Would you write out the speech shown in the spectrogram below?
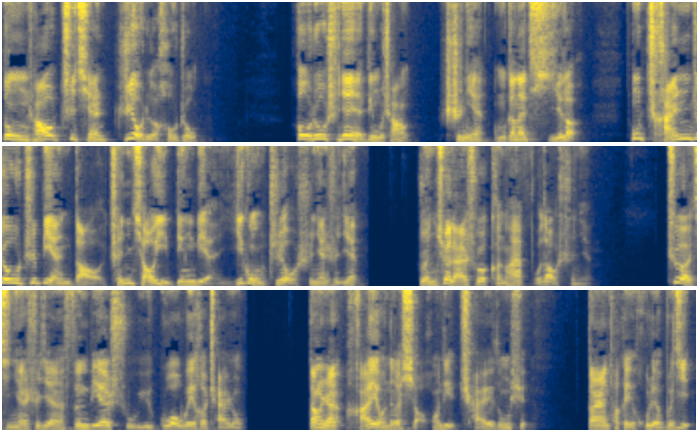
宋朝之前只有这个后周，后周时间也并不长，十年。我们刚才提了，从澶州之变到陈桥驿兵变，一共只有十年时间。准确来说，可能还不到十年。这几年时间分别属于郭威和柴荣，当然还有那个小皇帝柴宗训，当然他可以忽略不计。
